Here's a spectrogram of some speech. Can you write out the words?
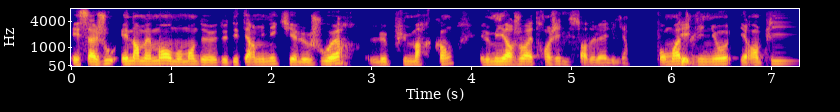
et ça joue énormément au moment de, déterminer qui est le joueur le plus marquant et le meilleur joueur étranger de l'histoire de la Ligue 1. Pour moi, Juninho est rempli.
